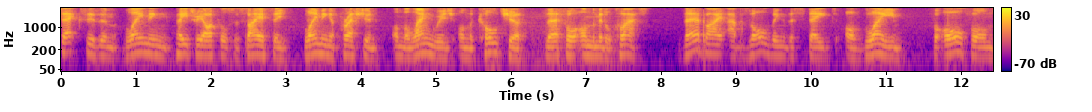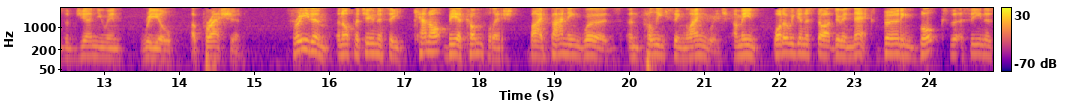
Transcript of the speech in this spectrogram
sexism, blaming patriarchal society, blaming oppression on the language, on the culture, therefore on the middle class, thereby absolving the state of blame for all forms of genuine, real oppression. Freedom and opportunity cannot be accomplished by banning words and policing language. I mean, what are we going to start doing next? Burning books that are seen as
